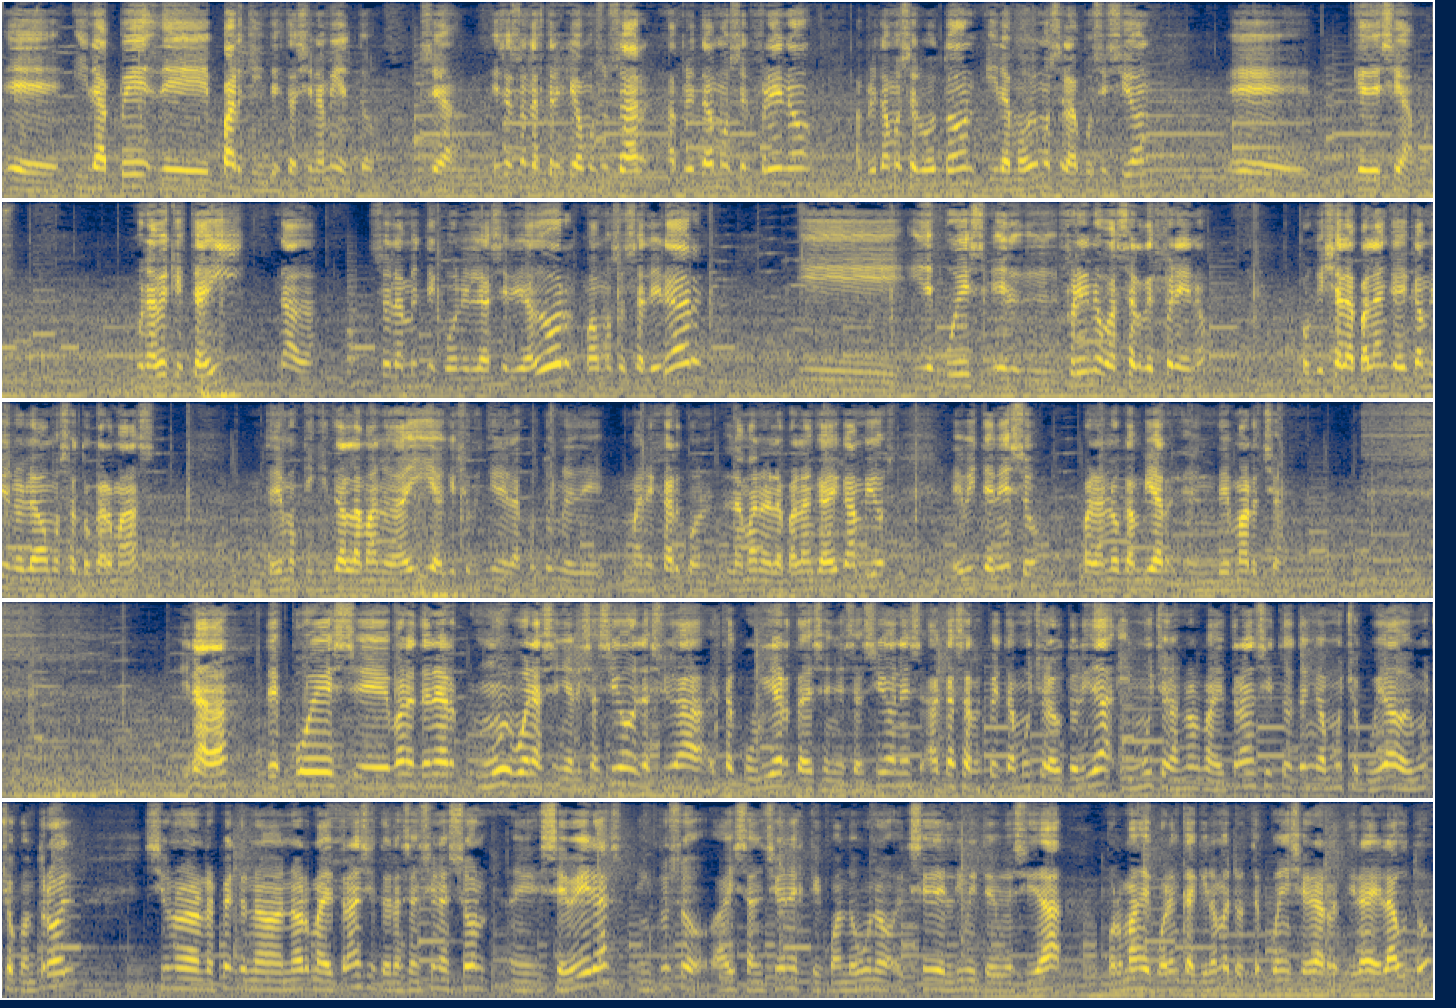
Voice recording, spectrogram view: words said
eh, y la P de parking, de estacionamiento. O sea, esas son las tres que vamos a usar. Apretamos el freno, apretamos el botón y la movemos a la posición eh, que deseamos. Una vez que está ahí, nada, solamente con el acelerador vamos a acelerar y, después el, freno va a ser de freno, porque ya la palanca de cambio no la vamos a tocar más. Tenemos que quitar la mano de ahí, aquellos que tienen la costumbre de manejar con la mano de la palanca de cambios, eviten eso para no cambiar de marcha. Y nada, después eh, van a tener muy buena señalización, la ciudad está cubierta de señalizaciones, acá se respeta mucho la autoridad y mucho las normas de tránsito, tengan mucho cuidado y mucho control. Si uno no respeta una norma de tránsito, las sanciones son eh, severas, incluso hay sanciones que cuando uno excede el límite de velocidad por más de 40 kilómetros te pueden llegar a retirar el auto.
